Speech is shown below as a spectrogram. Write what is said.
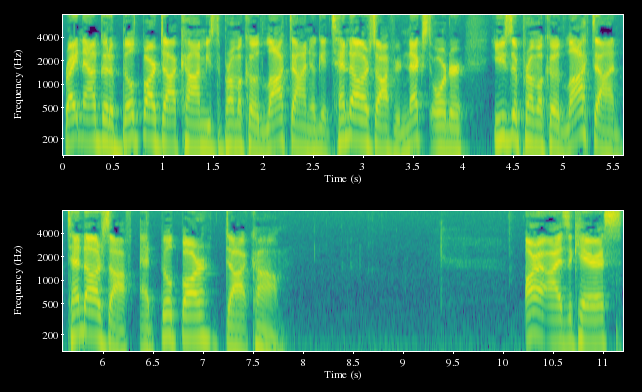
Right now, go to builtbar.com, use the promo code LOCKEDON. You'll get $10 off your next order. Use the promo code LOCKEDON, $10 off at builtbar.com. All right, Isaac Harris.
